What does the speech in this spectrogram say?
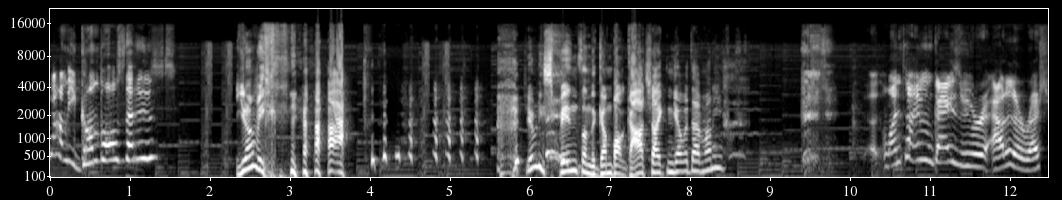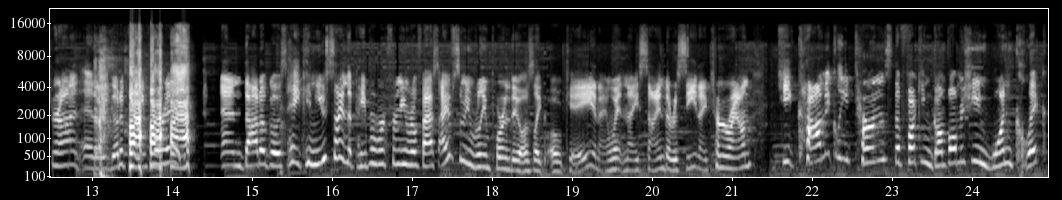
know how many gumballs that is? You know how many? Do you have any spins on the gumball gotcha I can get with that money? One time, guys, we were out at a restaurant and we go to pay for it. And Doto goes, Hey, can you sign the paperwork for me real fast? I have something really important to do. I was like, Okay. And I went and I signed the receipt and I turn around. He comically turns the fucking gumball machine one click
